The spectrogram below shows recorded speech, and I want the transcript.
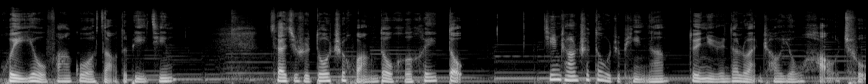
会诱发过早的闭经。再就是多吃黄豆和黑豆，经常吃豆制品呢，对女人的卵巢有好处，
